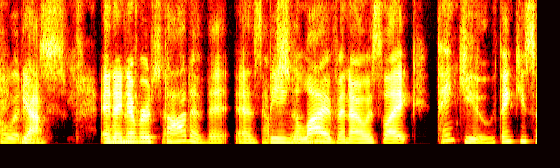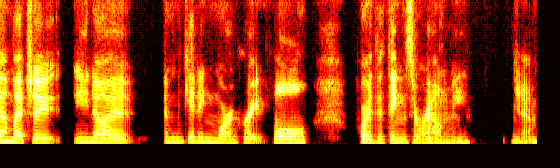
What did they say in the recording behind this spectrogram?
oh it yeah. Is. And I never thought of it as Absolutely. being alive and I was like, "Thank you. Thank you so much." I you know, I, I'm getting more grateful for the things around me. Yeah.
